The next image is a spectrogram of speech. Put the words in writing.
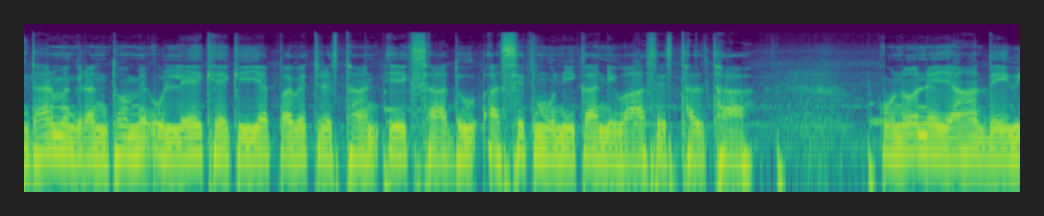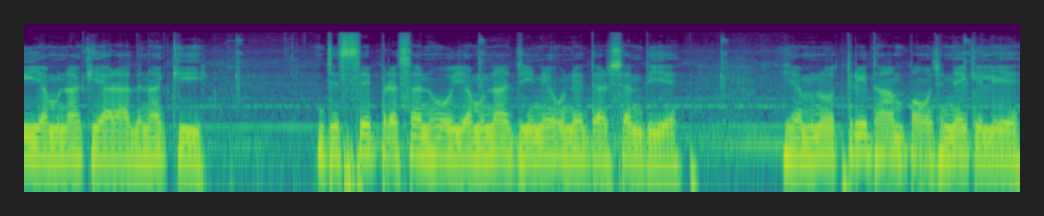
धर्म ग्रंथों में उल्लेख है कि यह पवित्र स्थान एक साधु असित मुनि का निवास स्थल था। उन्होंने यहाँ देवी यमुना की आराधना की। जिससे प्रसन्न हो यमुना जी ने उन्हें दर्शन दिए। यमुनोत्री धाम पहुँचने के लिए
